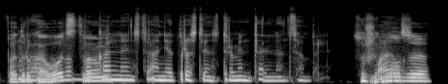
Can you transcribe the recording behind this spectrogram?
под Во- во- руководством Вокальный инстру- А нет, просто инструментальный ансамбль. Слушай, ну, Майлза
